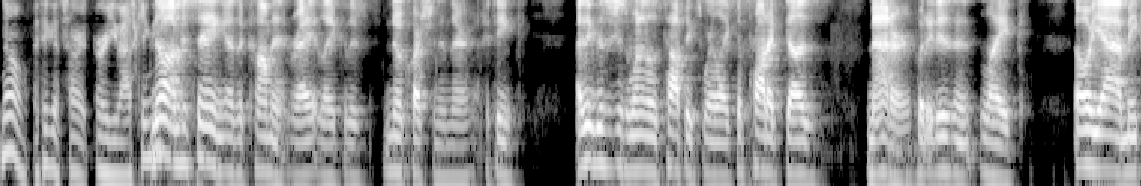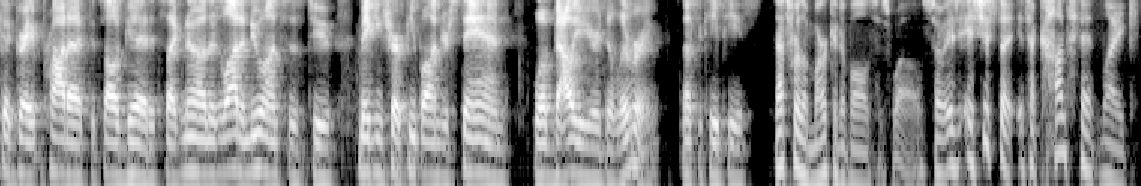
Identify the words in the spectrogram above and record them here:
no, I think it's hard. Are you asking? Me? No, I'm just saying as a comment, right? Like, there's no question in there. I think, I think this is just one of those topics where like the product does matter, but it isn't like, oh yeah, make a great product, it's all good. It's like no, there's a lot of nuances to making sure people understand what value you're delivering. That's a key piece. That's where the market evolves as well. So it's, it's just a it's a constant like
